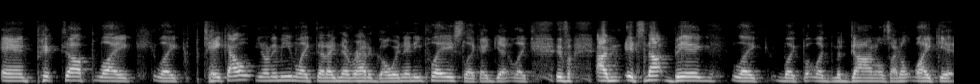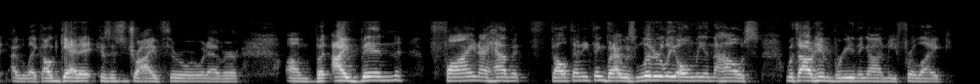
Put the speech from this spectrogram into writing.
and picked up like like takeout, you know what I mean? Like that I never had to go in any place. Like I get like if I'm it's not big like like but like McDonald's, I don't like it. I'm like I'll get it because it's drive through or whatever. Um, but I've been fine. I haven't felt anything, but I was literally only in the house without him breathing on me for like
